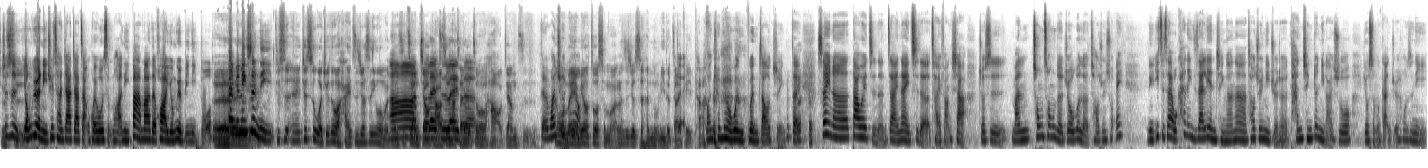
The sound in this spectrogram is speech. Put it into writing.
就就是永远你去参加家长会或什么的话，你爸妈的话永远比你多，对但明明是你。就是哎、就是我觉得我孩子就是因为我们都是啊这样教他，之类之所以他才会这么好这样子。对完全没有那我们也没有做什么，但是就是很努力的栽培他。完全没有问 问昭君，对，所以呢，大卫只能在那一次的采访下，就是蛮匆匆的就问了昭君说：“哎、你一直在我看你一直在练琴啊，那超君你觉得弹琴对你来说有什么感觉，或者是你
